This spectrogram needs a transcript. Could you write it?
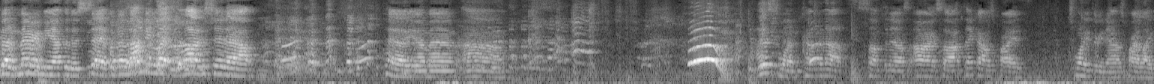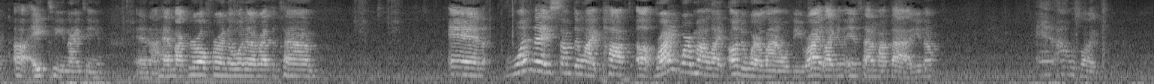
Somebody better marry me after this set because I've been letting a lot of shit out. Hell yeah, man. Um, this one coming up is something else. All right, so I think I was probably 23 now. I was probably like uh, 18, 19. And I had my girlfriend or whatever at the time. And one day something like popped up right where my like underwear line would be, right? Like in the inside of my thigh, you know? And I was like,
